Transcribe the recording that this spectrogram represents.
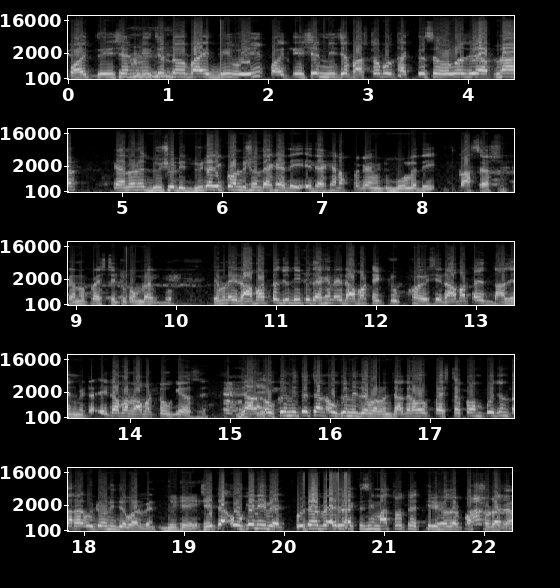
পঁয়ত্রিশের নিচে তো ভাই দিবই। পঁয়ত্রিশের নিচে ফার্স্ট অফ অল থাকতেছে হলো যে আপনার ক্যাননের দুইশো ডি দুইটারই কন্ডিশন দেখা দেয় এই দেখেন আপনাকে আমি একটু বলে দিই একটু কাছে আসুন কেন প্রাইসটা একটু কম রাখব? যেমন এই রাবারটা যদি একটু দেখেন এই রাবারটা একটু ক্ষয় হয়েছে রাবারটা ডাজেন মেটা এটা আবার রাবারটা ওকে আছে। যারা ওকে নিতে চান ওকে নিতে পারবেন যাদের আবার প্রাইসটা কম প্রয়োজন তারা ওইটাও নিতে পারবেন। দুইটাই। যেটা ওকে নিবেন ওইটার প্রাইস রাখতেছি মাত্র তেত্রিশ হাজার পাঁচশো টাকা।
